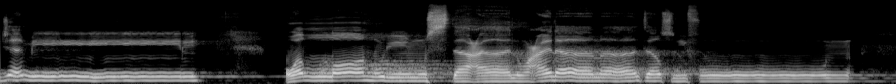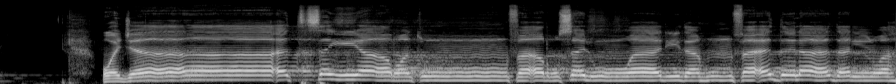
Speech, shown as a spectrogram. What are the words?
جميل والله المستعان على ما تصفون. وجاءت سيارة فأرسلوا واردهم فأدلى دلوه.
